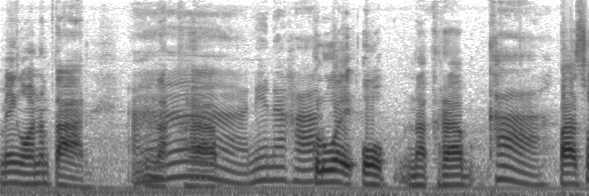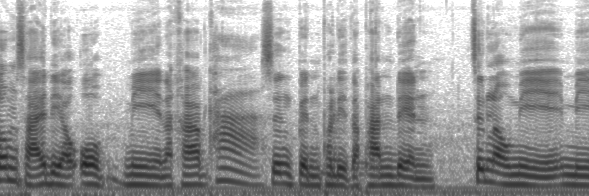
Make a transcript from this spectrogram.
ไม่งอนน้ำตาลอ่า นะครับ นี่นะคะ กล้วยอบนะครับ ค่ะ ปลาส้มสายเดี่ยวอบมีนะครับ ค่ะ ซึ่งเป็นผลิตภัณฑ์เด่น ซึ่งเรามีมี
